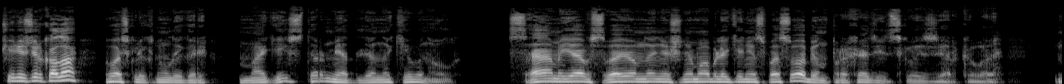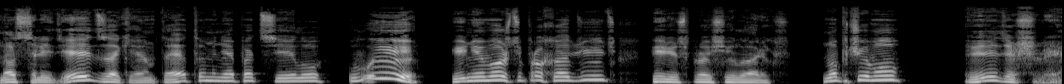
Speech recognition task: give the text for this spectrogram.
«Через зеркала?» — воскликнул Игорь. Магистр медленно кивнул. «Сам я в своем нынешнем облике не способен проходить сквозь зеркало. Но следить за кем-то — это мне под силу. — Вы и не можете проходить? — переспросил Алекс. — Но почему? — Видишь ли,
